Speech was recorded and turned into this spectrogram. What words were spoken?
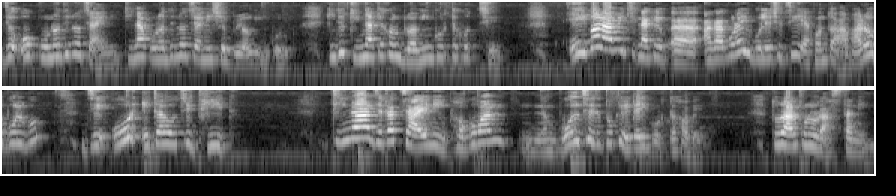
যে ও কোনোদিনও চায়নি, টিনা কোনোদিনও চায়নি সে ব্লগিং করুক। কিন্তু টিনাকে এখন ব্লগিং করতে হচ্ছে। এইবার আমি টিনাকে আগাগোড়াই বলে এসেছি, এখন তো আবারও বলব যে ওর এটা হচ্ছে ভিত। টিনা যেটা চায়নি, ভগবান বলছে যে তোকে এটাই করতে হবে। তোর আর কোনো রাস্তা নেই।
